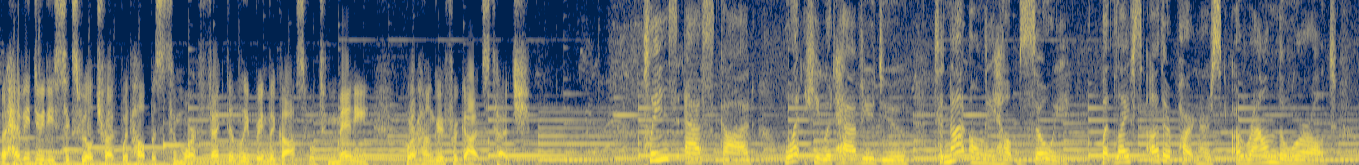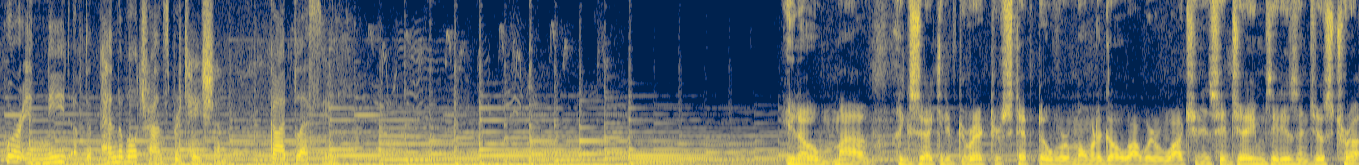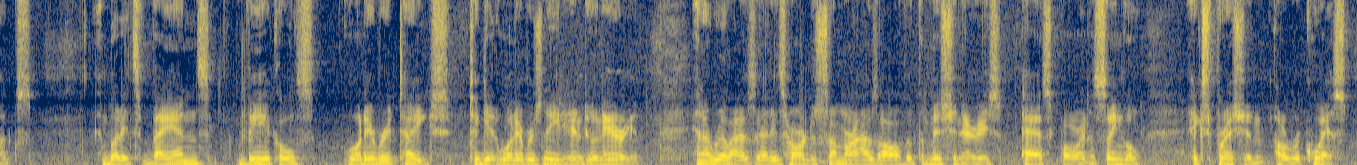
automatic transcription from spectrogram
A heavy-duty six-wheel truck would help us to more effectively bring the gospel to many who are hungry for God's touch. Please ask God what He would have you do to not only help Zoe, but life's other partners around the world who are in need of dependable transportation. God bless you. You know, my executive director stepped over a moment ago while we were watching and said, James, it isn't just trucks, but it's vans, vehicles, whatever it takes to get whatever's needed into an area. And I realize that it's hard to summarize all that the missionaries ask for in a single expression or request.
